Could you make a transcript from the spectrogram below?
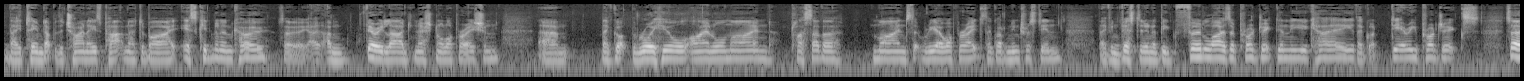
they teamed up with a Chinese partner to buy S. Kidman and Co. So a, a very large national operation. Um, they've got the Roy Hill iron ore mine plus other mines that Rio operates. They've got an interest in. They've invested in a big fertiliser project in the UK. They've got dairy projects. So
